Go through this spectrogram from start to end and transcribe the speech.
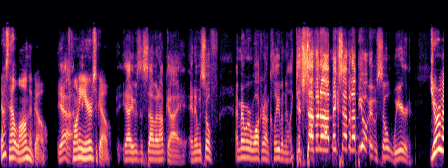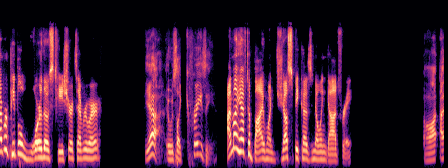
that was that long ago. yeah 20 years ago. Yeah, he was the Seven Up guy, and it was so. I remember we were walking around Cleveland, and like, "Did Seven Up make Seven Up yours?" It was so weird. Do you remember people wore those t-shirts everywhere? Yeah, it was like crazy. I might have to buy one just because knowing Godfrey. Oh, I, I,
